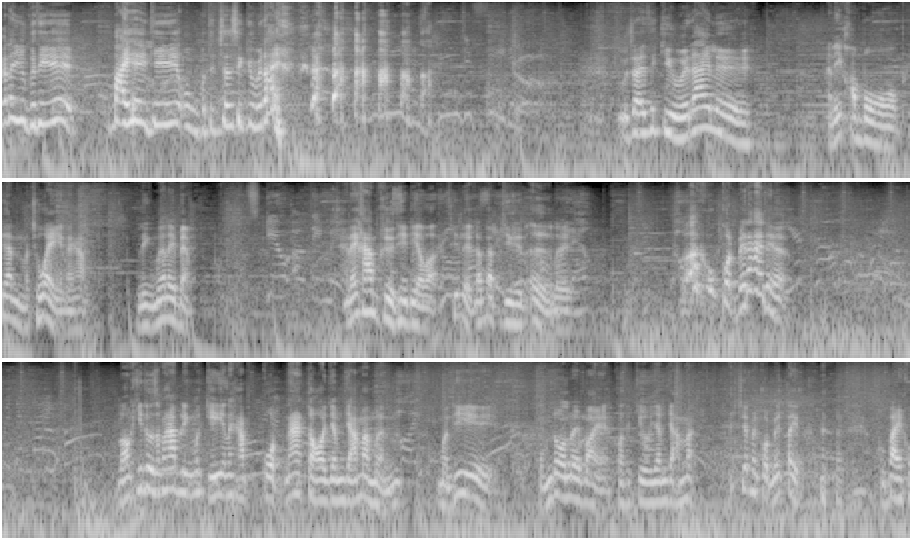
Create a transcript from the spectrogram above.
ก็ได้หยุดกูทีใบให้อีกทีโอ้มันจะใช้สกิลไม่ได้กูใช้สกิลไม่ได้เลย อันนี้คอมโบเพื่อนมาช่วยนะครับ ลิงเมื่อไรแบบ ได้ข้ามคืนทีเดียวอะที่เหลือก็แบบยืนเออเลยแล้วเอ้ากูกดไม่ได้เลยลองคิดดูสภาพลิงเมื่อกี้นะครับ กดหน้าจอย้ำๆอะเหมือน เหมือนที่ผมโดนบ่อยๆอะกดสกิลย้ำๆอะเชื่อมันกดไม่ติด กูไปโค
